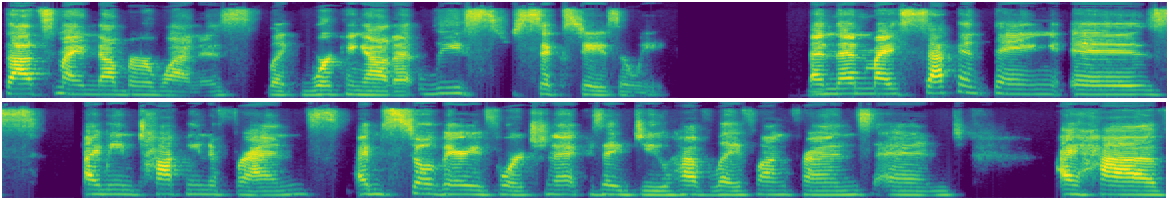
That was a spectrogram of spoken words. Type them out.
that's my number one is like working out at least six days a week. And then my second thing is, I mean, talking to friends. I'm still very fortunate because I do have lifelong friends and I have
